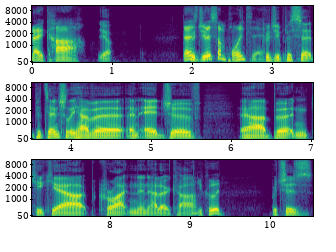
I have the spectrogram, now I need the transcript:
Addo Carr. Yep. There's, you- there's some points there. Could you potentially have a an edge of uh, Burton, Kikau, Crichton, and Addo Carr, you could. which is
